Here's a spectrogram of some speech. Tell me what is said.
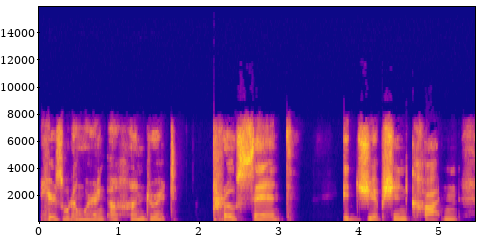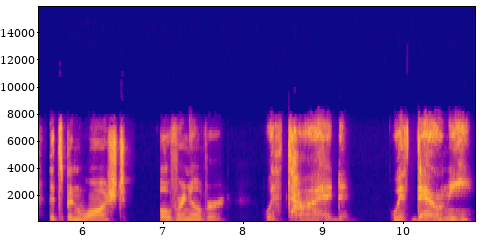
Here's what I'm wearing a hundred percent Egyptian cotton that's been washed over and over with Tide, with Downy.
